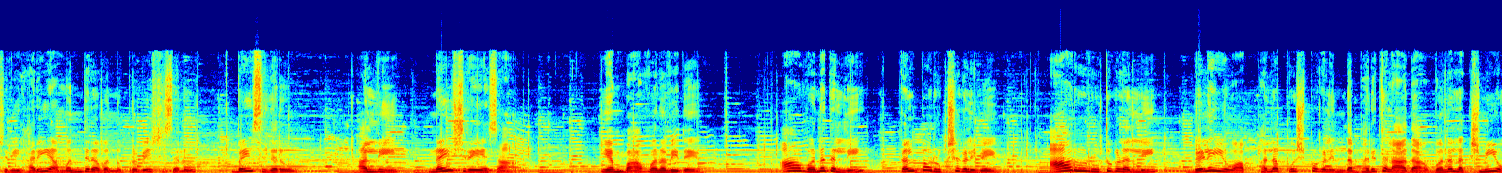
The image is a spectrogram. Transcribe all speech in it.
ಶ್ರೀ ಹರಿಯ ಮಂದಿರವನ್ನು ಪ್ರವೇಶಿಸಲು ಬಯಸಿದರು. ಅಲ್ಲಿ ನೈಶ್ರೇಯಸ ಎಂಬ ವನವಿದೆ. ಆ ವನದಲ್ಲಿ ಕಲ್ಪವೃಕ್ಷಗಳಿವೆ. ಆರು ಋತುಗಳಲ್ಲಿ ಬೆಳೆಯುವ ಫಲಪುಷ್ಪಗಳಿಂದ ಭರಿತಲಾದ ವನಲಕ್ಷ್ಮಿಯು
